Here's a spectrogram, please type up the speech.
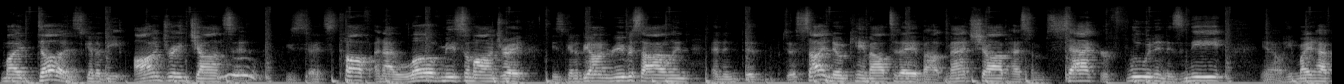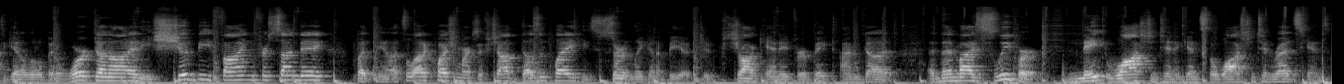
My dud is going to be Andre Johnson. He's, it's tough, and I love me some Andre. He's going to be on Revis Island, and a, a side note came out today about Matt Schaub has some sac or fluid in his knee. You know, he might have to get a little bit of work done on it. He should be fine for Sunday, but you know, that's a lot of question marks. If Schaub doesn't play, he's certainly going to be a, strong candidate for a big time dud. And then my sleeper, Nate Washington against the Washington Redskins.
